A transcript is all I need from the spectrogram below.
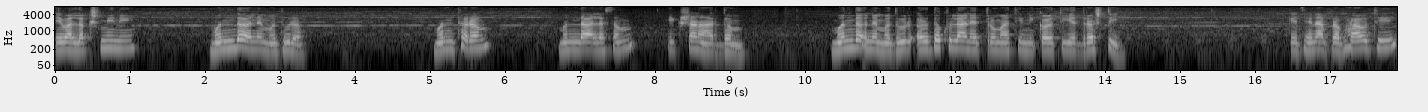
એવા લક્ષ્મીની મંદ અને મધુર મંથરમ, મંદાલસમ, ઈક્ષણાર્ધમ. મંદ અને મધુર અર્ધખુલા નેત્રોમાંથી નીકળતી એ દ્રષ્ટિ કે જેના પ્રભાવથી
